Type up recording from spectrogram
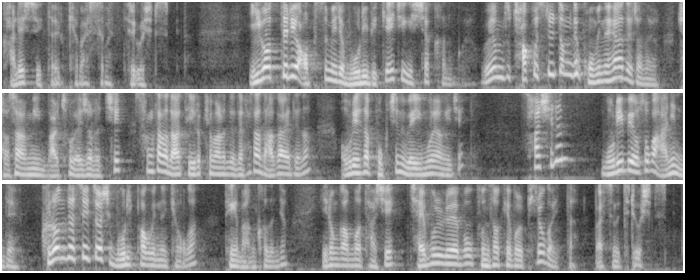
가릴 수 있다 이렇게 말씀을 드리고 싶습니다. 이것들이 없으면 이제 몰입이 깨지기 시작하는 거예요. 왜냐면 또 자꾸 쓸데없는 고민을 해야 되잖아요. 저 사람이 말투 왜 저렇지? 상사가 나한테 이렇게 말하는데 회사 나가야 되나? 우리 회사 복지는 왜 이 모양이지? 사실은 몰입의 요소가 아닌데 그런데 쓸데없이 몰입하고 있는 경우가 되게 많거든요. 이런 거 한번 다시 재분류해보고 분석해볼 필요가 있다 말씀을 드리고 싶습니다.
